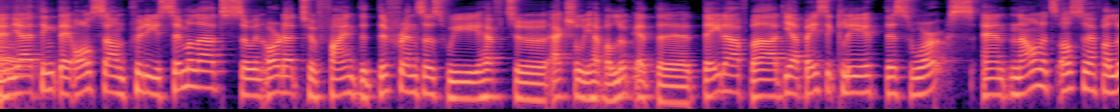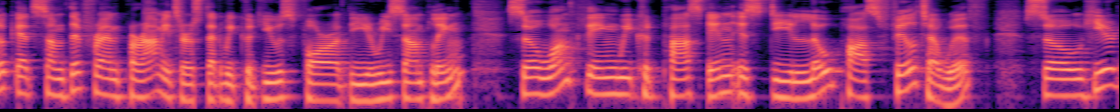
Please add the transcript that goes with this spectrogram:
And yeah, I think they all sound pretty similar. So in order to find the differences, we have to actually have a look at the data. But yeah, basically this works. And now let's also have a look at some different parameters that we could use for the resampling. So one thing we could pass in is the low pass filter width. So here,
